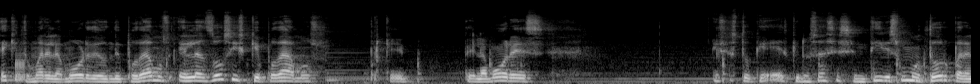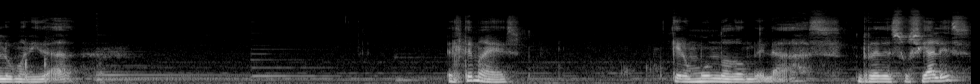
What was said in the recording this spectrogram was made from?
Hay que tomar el amor de donde podamos, en las dosis que podamos, porque el amor es... Es esto que es, que nos hace sentir, es un motor para la humanidad. El tema es que era un mundo donde las redes sociales,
